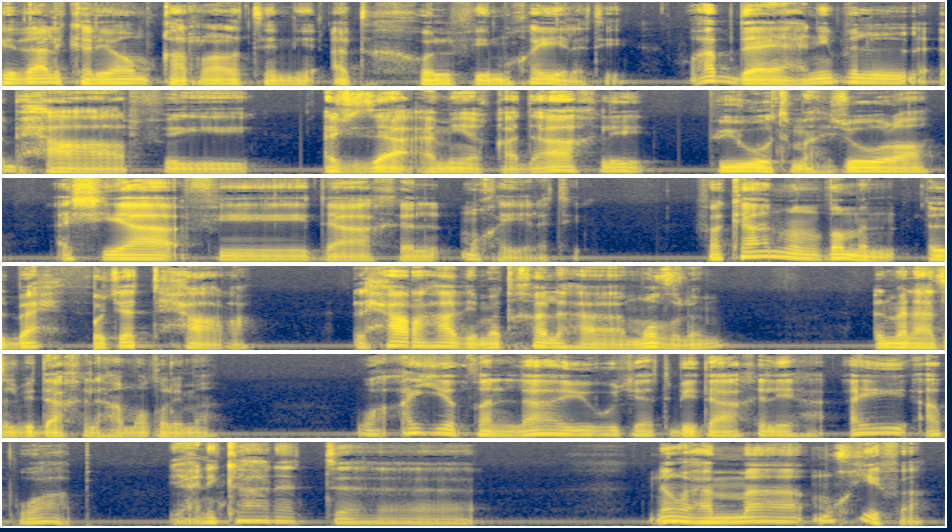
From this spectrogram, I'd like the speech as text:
في ذلك اليوم قررت إني أدخل في مخيلتي وأبدأ يعني بالإبحار في أجزاء عميقة داخلي بيوت مهجورة أشياء في داخل مخيلتي. فكان من ضمن البحث وجدت حارة. الحارة هذه مدخلها مظلم المنازل بداخلها مظلمة وأيضا لا يوجد بداخلها أي أبواب. يعني كانت آه، نوعا ما مخيفة.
